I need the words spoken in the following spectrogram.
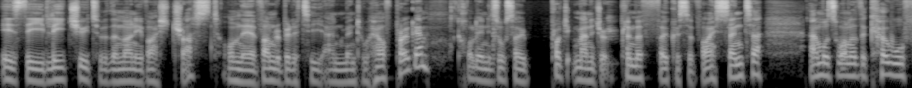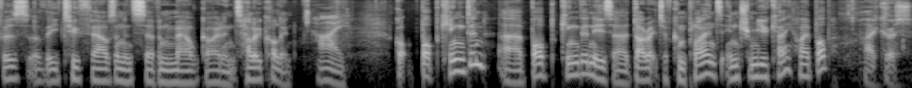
is the lead tutor of the Money Advice Trust on their vulnerability and mental health programme. Colin is also project manager at Plymouth Focus Advice Centre and was one of the co authors of the 2007 MAL guidance. Hello, Colin. Hi. Got Bob Kingdon. Uh, Bob Kingdon is uh, Director of Compliance, Intrum UK. Hi, Bob. Hi, Chris.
